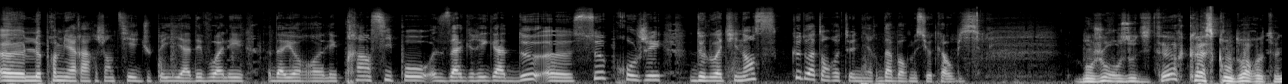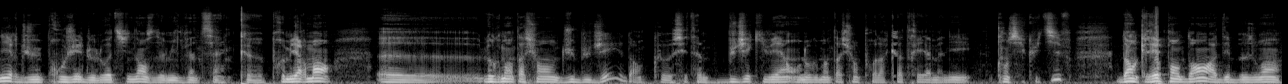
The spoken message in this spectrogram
Euh, le premier argentier du pays a dévoilé d'ailleurs les principaux agrégats de ce projet de loi de finances. Que doit-on retenir? D'abord, Monsieur Kaoubi. Bonjour aux auditeurs. Qu'est-ce qu'on doit retenir du projet de loi de finances 2025 euh, Premièrement, euh, l'augmentation du budget. Donc, euh, c'est un budget qui vient en augmentation pour la quatrième année consécutive. Donc, répondant à des besoins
